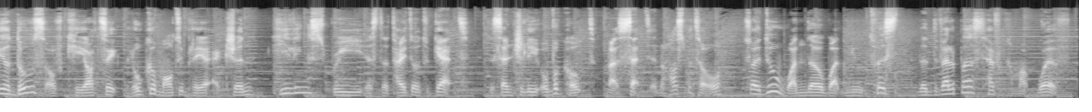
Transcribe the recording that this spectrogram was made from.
For your dose of chaotic local multiplayer action, Healing Spree is the title to get, essentially overcooked but set in a hospital, so I do wonder what new twist the developers have come up with.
